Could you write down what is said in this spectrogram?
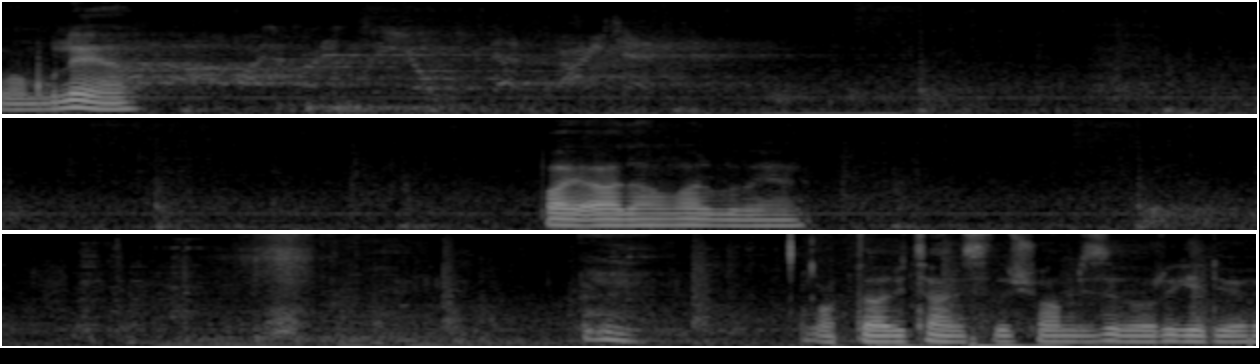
Ulan bu ne ya? Bayağı adam var burada yani. Hatta bir tanesi de şu an bize doğru geliyor.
